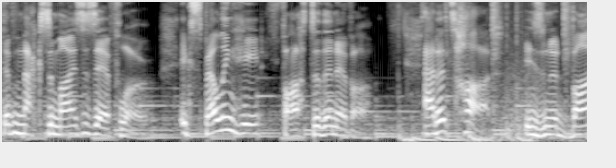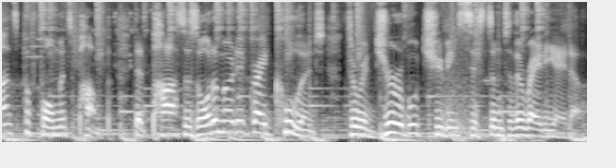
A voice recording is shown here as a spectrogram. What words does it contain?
that maximizes airflow, expelling heat faster than ever. At its heart is an advanced performance pump that passes automotive grade coolant through a durable tubing system to the radiator.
